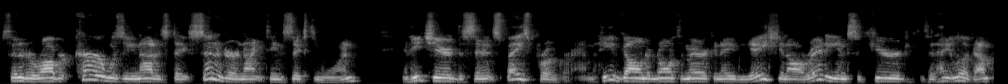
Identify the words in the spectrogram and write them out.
Senator Robert Kerr was a United States Senator in 1961, and he chaired the Senate Space Program. And he had gone to North American Aviation already and secured, said, Hey, look, I'm,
